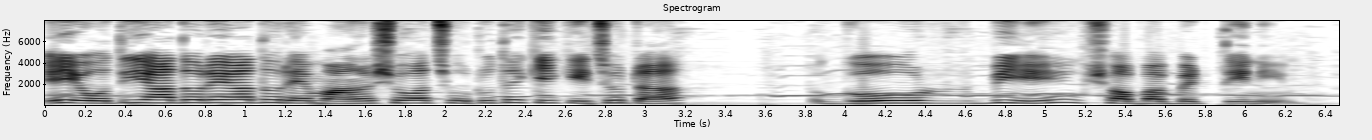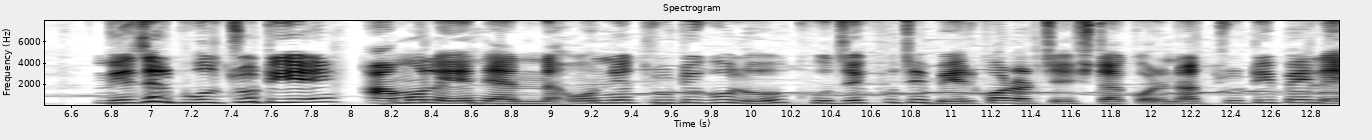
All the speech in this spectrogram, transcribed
এই অতি আদরে আদরে মানুষ হওয়া ছোট থেকে কিছুটা গর্বী স্বভাবের তিনি। নিজের ভুল ত্রুটি আমলে নেন না অন্যের ত্রুটিগুলো খুঁজে খুঁজে বের করার চেষ্টা করেন আর ত্রুটি পেলে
